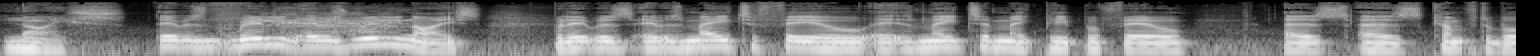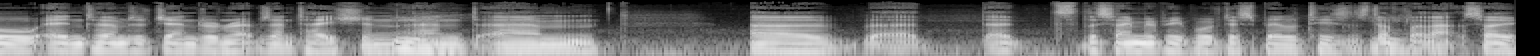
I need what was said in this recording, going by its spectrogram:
nice. It was really it was really nice, but it was it was made to feel it was made to make people feel as as comfortable in terms of gender and representation Mm. and um, uh, uh, it's the same with people with disabilities and stuff Mm. like that. So,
